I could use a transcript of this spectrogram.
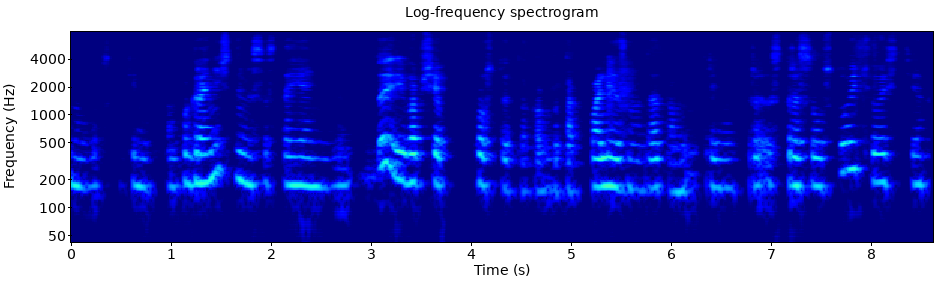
ну, вот с какими-то там пограничными состояниями, да, и вообще просто это как бы так полезно, да, там тренинг стрессоустойчивости,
